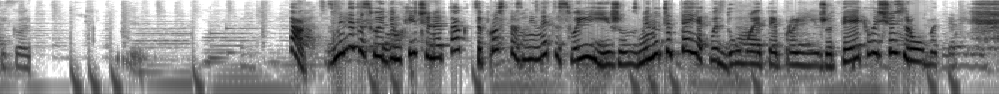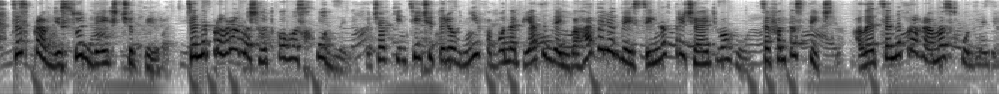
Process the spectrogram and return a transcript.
Because Так, змінити свої думки чи не так, це просто змінити свою їжу, змінити те, як ви думаєте про їжу, те, як ви щось робите. Це справді суть DX4. Це не програма швидкого схуднення, хоча в кінці чотирьох днів або на п'ятий день багато людей сильно втрачають вагу. Це фантастично, але це не програма схуднення.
